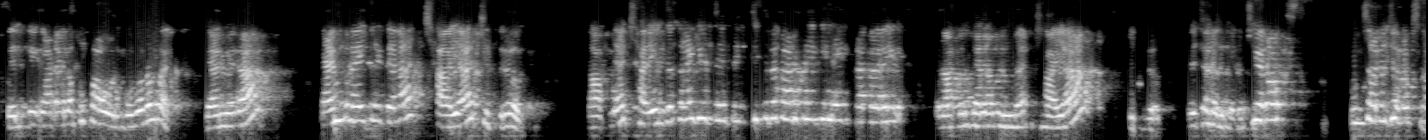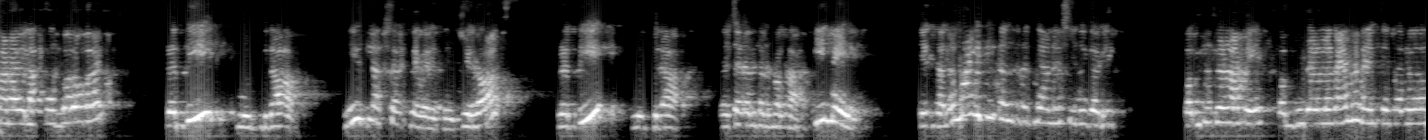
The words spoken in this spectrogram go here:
सेल्फी काढायला खूप आवडतो बरोबर? कॅमेरा काय म्हणायचंय त्याला? छायाचित्र. आपल्या छायेचं काय घ्यायचंय ते चित्र काढताय की नाही एक प्रकारे? तर आपण त्याला म्हणणार छाया चित्र त्याच्यानंतर झेरॉक्स खूप सारे झेरॉक्स काढावे लागतात बरोबर? प्रति मुद्रा नीट लक्षात ठेवायचं झेरॉक्स प्रति मुद्रा त्याच्यानंतर बघा ईमेल हे झालं माहिती तंत्रज्ञानाशी निगडीत. कम्प्युटर आहे. कम्प्युटरला काय म्हणायचं? तर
